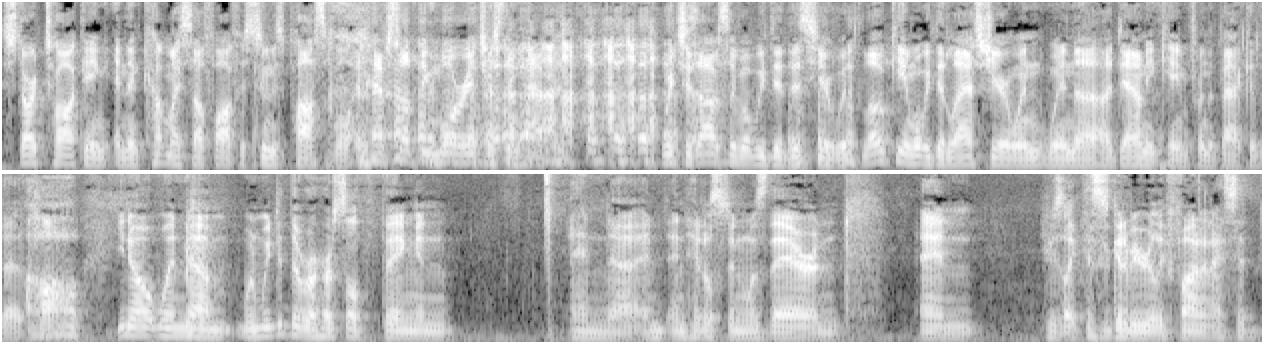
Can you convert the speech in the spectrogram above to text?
start talking, and then cut myself off as soon as possible and have something more interesting happen, which is obviously what we did this year with Loki and what we did last year when when uh, Downey came from the back of the hall. Oh, you know when um, when we did the rehearsal thing and and uh, and and Hiddleston was there and and he was like, "This is going to be really fun," and I said.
